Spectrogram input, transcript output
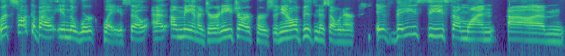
let's talk about in the workplace. So a manager, an HR person, you know, a business owner, if they see someone, um,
